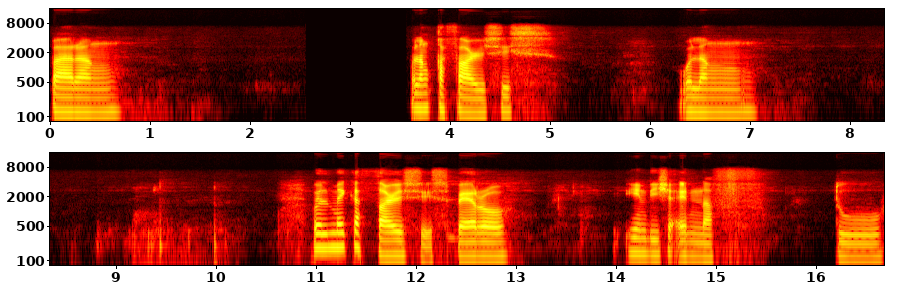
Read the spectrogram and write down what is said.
parang walang catharsis. Walang Well, may catharsis pero hindi siya enough to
